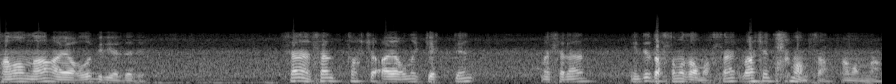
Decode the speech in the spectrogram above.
Hamamla ayaqlı bir yerdədir. Sənən sən tutaq ki, ayağını getdin, məsələn, indi dastamaz almaqsan, lakin çıxmamısan hamamdan.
